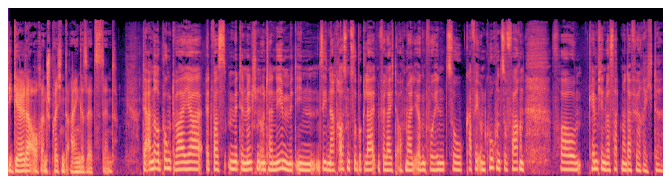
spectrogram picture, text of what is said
die Gelder auch entsprechend eingesetzt sind. Der andere Punkt war ja, etwas mit den Menschen unternehmen, mit ihnen, sie nach draußen zu begleiten, vielleicht auch mal irgendwo hin zu Kaffee und Kuchen zu fahren. Frau Kämmchen, was hat man da für Rechte?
